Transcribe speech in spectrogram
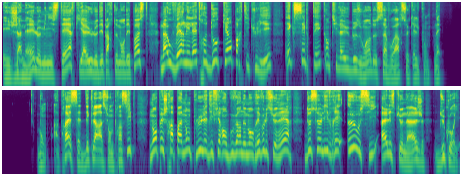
Et jamais le ministère qui a eu le département des postes n'a ouvert les lettres d'aucun particulier, excepté quand il a eu besoin de savoir ce qu'elles contenaient. Bon, après, cette déclaration de principe n'empêchera pas non plus les différents gouvernements révolutionnaires de se livrer eux aussi à l'espionnage du courrier.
